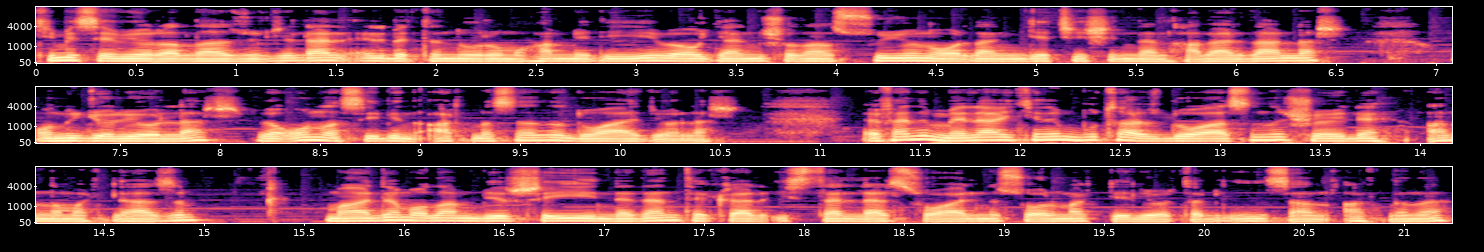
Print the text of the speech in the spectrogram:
Kimi seviyor Allah Zülcelal? Elbette nuru Muhammedi'yi ve o gelmiş olan suyun oradan geçişinden haberdarlar. Onu görüyorlar ve o nasibin artmasına da dua ediyorlar. Efendim melaikenin bu tarz duasını şöyle anlamak lazım. Madem olan bir şeyi neden tekrar isterler sualini sormak geliyor tabi insan aklına.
